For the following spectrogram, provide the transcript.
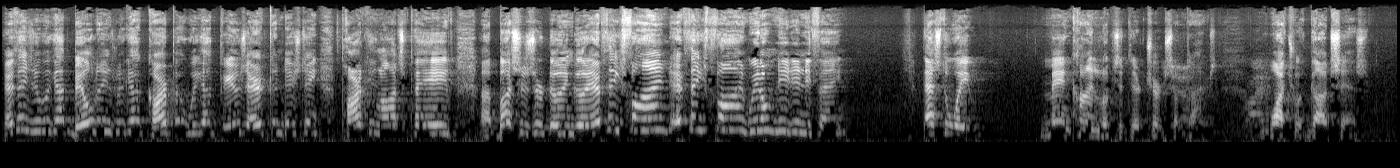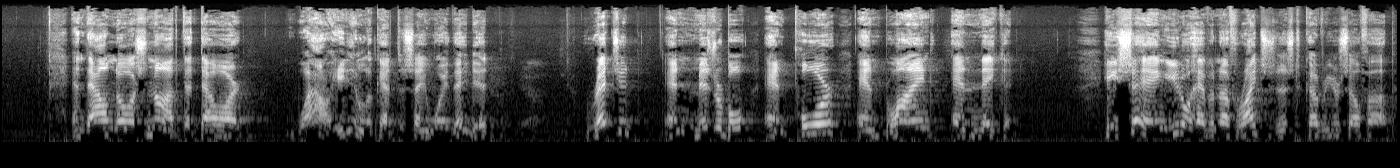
Everything's good. We got buildings, we got carpet, we got pews, air conditioning, parking lots paved, uh, buses are doing good. Everything's fine. Everything's fine. We don't need anything. That's the way mankind looks at their church sometimes. Watch what God says. And thou knowest not that thou art, wow, he didn't look at it the same way they did wretched and miserable and poor and blind and naked. He's saying you don't have enough righteousness to cover yourself up.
